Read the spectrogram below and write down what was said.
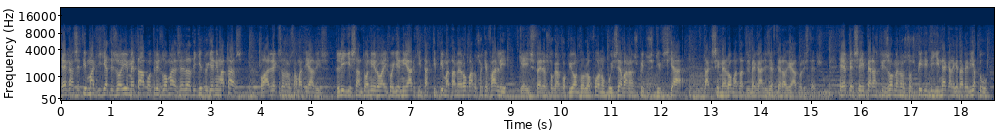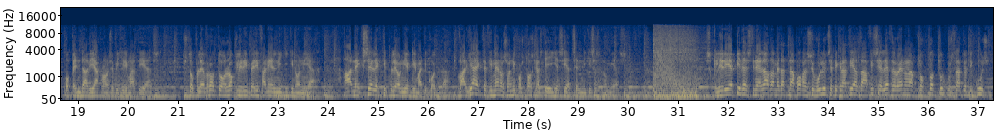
Έχασε τη μάχη για τη ζωή μετά από τρεις εβδομάδες εντατική του γεννηματάς ο Αλέξανδρος Σταματιάδης. Λίγησαν τον ήρωα οικογενειάρχη τα χτυπήματα με ρόπαρο στο κεφάλι και οι σφαίρες των κακοποιών δολοφόνων που εισέβαλαν στο σπίτι του στην Κυφυσιά τα ξημερώματα της Μεγάλης Δευτέρας για να το ληστέψουν. Έπεσε υπερασπιζόμενος στο σπίτι τη γυναίκα και τα παιδιά του ο 52χρονο επιχειρηματίας. Στο πλευρό του ολόκληρη η περήφανη ελληνική κοινωνία. Ανεξέλεκτη πλέον η εγκληματικότητα. Βαριά εκτεθειμένος ο Νίκος Τόσκας και η ηγεσία της ελληνικής αστυνομίας. Σκληρή επίθεση στην Ελλάδα μετά την απόφαση του Συμβουλίου της Επικρατείας να αφήσει ελεύθερο έναν από τους 8 Τούρκους στρατιωτικούς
